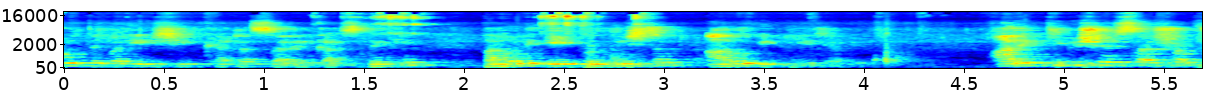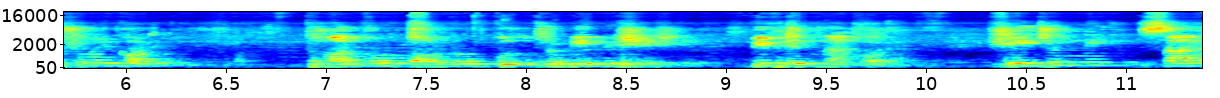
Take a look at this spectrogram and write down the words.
করতে পারি এই শিক্ষাটা স্যারের কাছ থেকে, তাহলে এই প্রতিষ্ঠান আরও এগিয়ে যাবে। আরেকটি বিষয় স্যার সবসময় করেন, ধর্ম, বর্ণ, গোত্র নির্বিশেষে বিভেদ না করা। সেই জন্যই স্যার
